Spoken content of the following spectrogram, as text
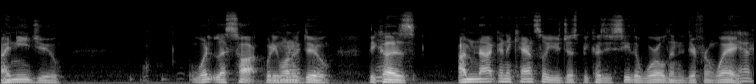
"I need you," what? Let's talk. What do you want to do? Exactly. Because I'm not going to cancel you just because you see the world in a different way. Yep.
